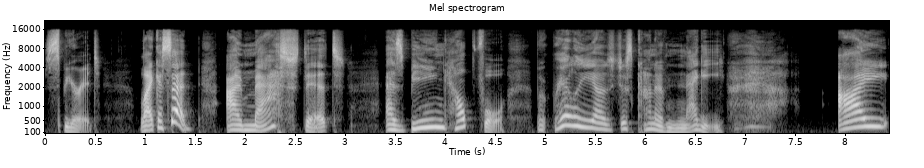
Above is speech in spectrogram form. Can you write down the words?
Spirit. Like I said, I masked it as being helpful, but really I was just kind of naggy. I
